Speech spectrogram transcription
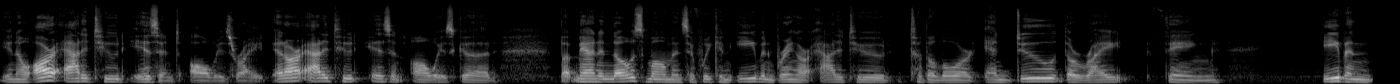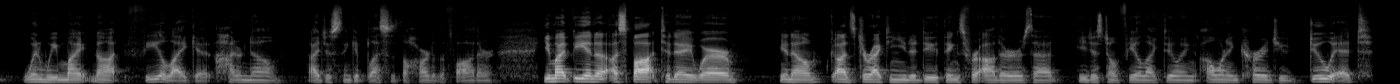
You know, our attitude isn't always right, and our attitude isn't always good. But man, in those moments, if we can even bring our attitude to the Lord and do the right thing, even when we might not feel like it, I don't know. I just think it blesses the heart of the Father. You might be in a, a spot today where you know, God's directing you to do things for others that you just don't feel like doing. I want to encourage you, do it.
